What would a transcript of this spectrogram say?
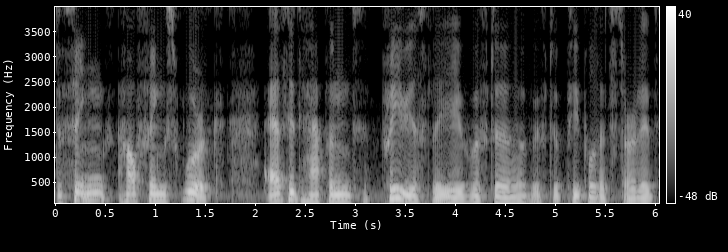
the things, how things work, as it happened previously with the with the people that started,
